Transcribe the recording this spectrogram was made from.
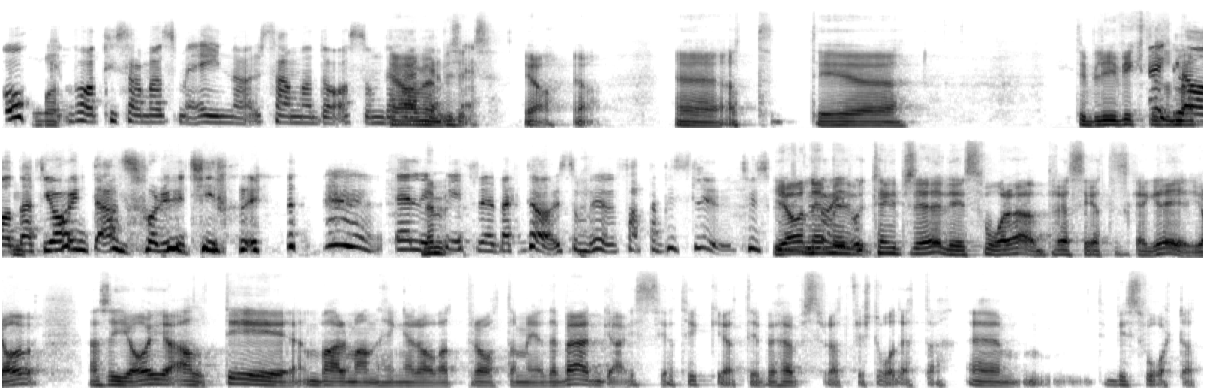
Och Och- var tillsammans med Einar samma dag som det ja, här men hände. precis. Ja, ja. Eh, att det, det blir viktigt Jag är att glad man- att jag inte är ansvarig utgivare eller Nej, chefredaktör som behöver fatta beslut. Hur Ja, nej, men jag tänkte precis säga det, är svåra pressetiska grejer. Jag, alltså jag är ju alltid en varm anhängare av att prata med the bad guys. Jag tycker att det behövs för att förstå detta. Ehm, Det blir svårt att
